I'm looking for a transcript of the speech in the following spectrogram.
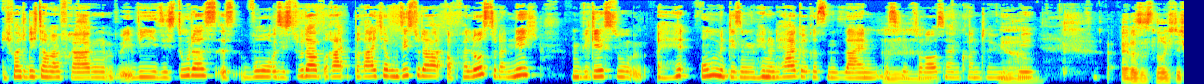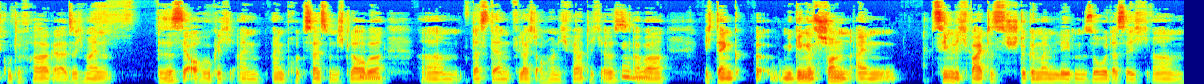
ich wollte dich da mal fragen, wie, wie siehst du das? Ist, wo siehst du da Berei- Bereicherung? Siehst du da auch Verlust oder nicht? Und wie gehst du hi- um mit diesem Hin- und Hergerissen sein, was ich jetzt so Mm. raushören konnte? Ja. Irgendwie? Ja, das ist eine richtig gute Frage. Also ich meine, das ist ja auch wirklich ein, ein Prozess und ich glaube, ähm, dass der vielleicht auch noch nicht fertig ist. Mhm. Aber ich denke, äh, mir ging es schon ein ziemlich weites Stück in meinem Leben so, dass ich ähm,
